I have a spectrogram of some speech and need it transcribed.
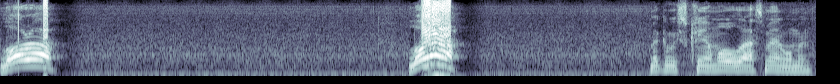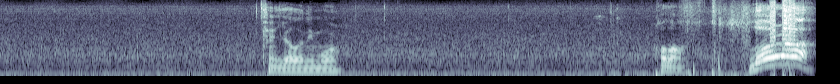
Laura! Laura! Making me scream. I'm old last man, woman. Can't yell anymore. Hold on. Laura!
